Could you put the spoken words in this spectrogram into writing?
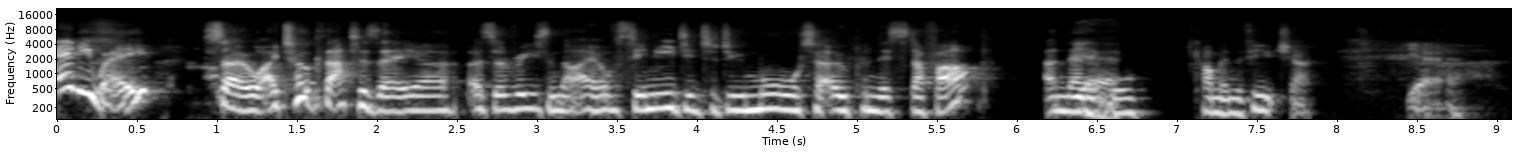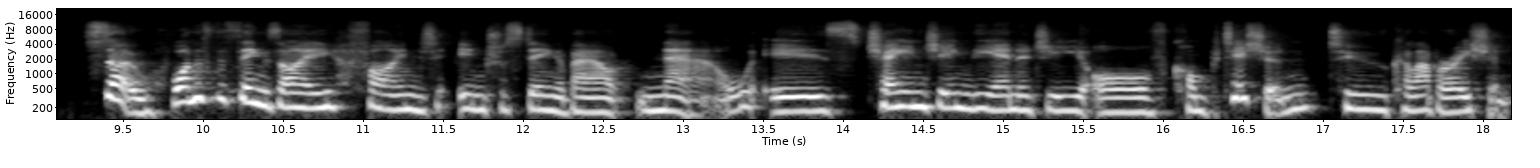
anyway so i took that as a uh, as a reason that i obviously needed to do more to open this stuff up and then yeah. it will come in the future yeah so, one of the things I find interesting about now is changing the energy of competition to collaboration.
